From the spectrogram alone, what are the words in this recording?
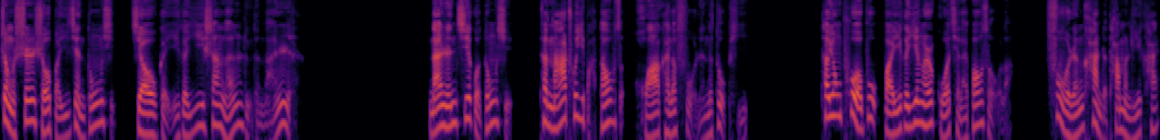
正伸手把一件东西交给一个衣衫褴褛的男人。男人接过东西，他拿出一把刀子，划开了妇人的肚皮。他用破布把一个婴儿裹起来包走了。妇人看着他们离开，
